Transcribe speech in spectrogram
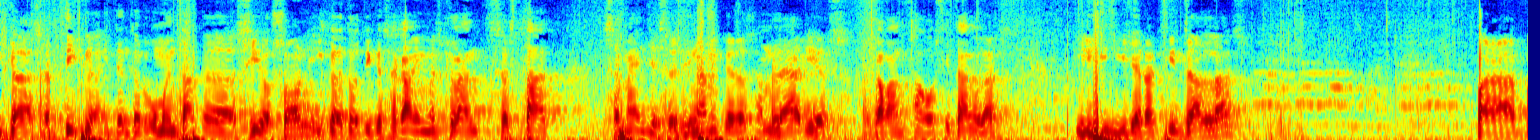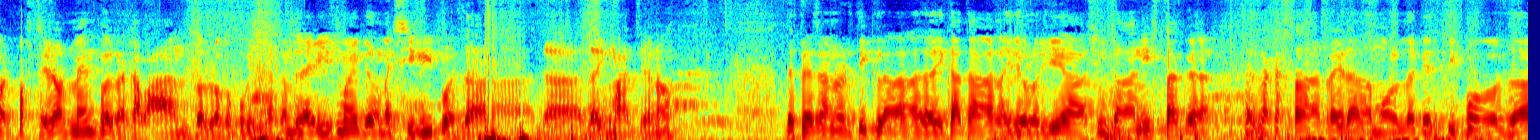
i que l'article intenta argumentar que sí o són i que tot i que s'acabin mesclant l'estat, se menja les dinàmiques assembleàries acabant fagocitant-les i, i jerarquitzant-les per, per posteriorment pues, acabar amb tot el que pugui ser assemblearisme i que només sigui pues, d'imatge no? Després hi un article dedicat a la ideologia ciutadanista, que és la que està darrere de molt d'aquest tipus de,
